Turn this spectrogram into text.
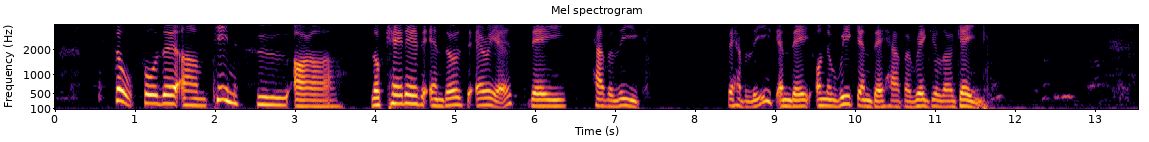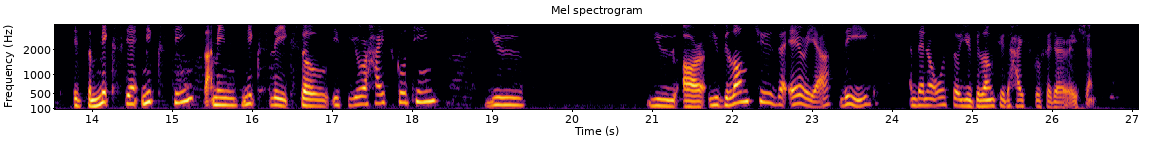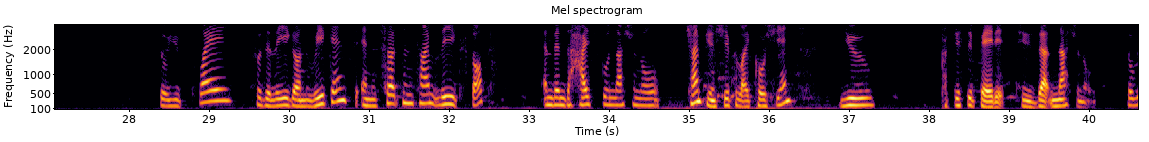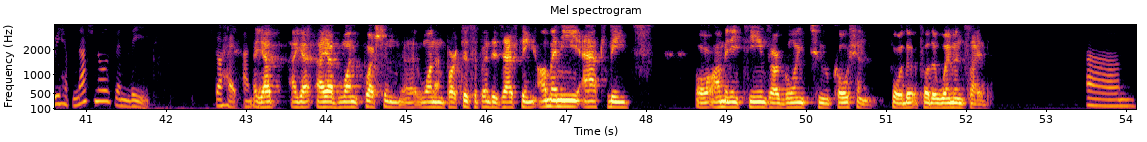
So for the um, teams who are located in those areas, they have a leagues. They have a league, and they on the weekend they have a regular games. It's a mixed game, mixed teams. I mean mixed league. So if you're a high school team, you you are you belong to the area league, and then also you belong to the high school federation. So you play for the league on weekends, and a certain time league stops, and then the high school national championship like Koshien, you participated to that nationals. So we have nationals and leagues. Go ahead. I got, I got, I have one question. Uh, one participant is asking how many athletes or how many teams are going to Koshien for the for the women's side? Um,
